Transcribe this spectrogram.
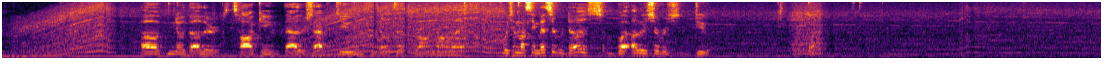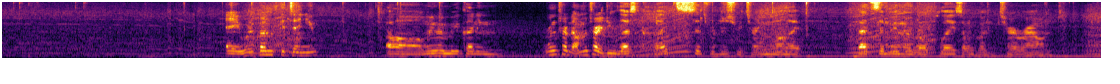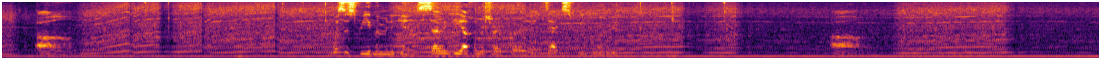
of you know the other talking the other staff do you know joke around and all that which I'm not saying that server does, but other servers do. Hey, we're gonna continue. Um, we're gonna be cutting. We're gonna try to. I'm gonna try to do less cuts since we're just returning and all that. That's simply in the role play, so I'm to turn around. Um, what's the speed limit again? 70. I just want to make sure I put the exact speed limit.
